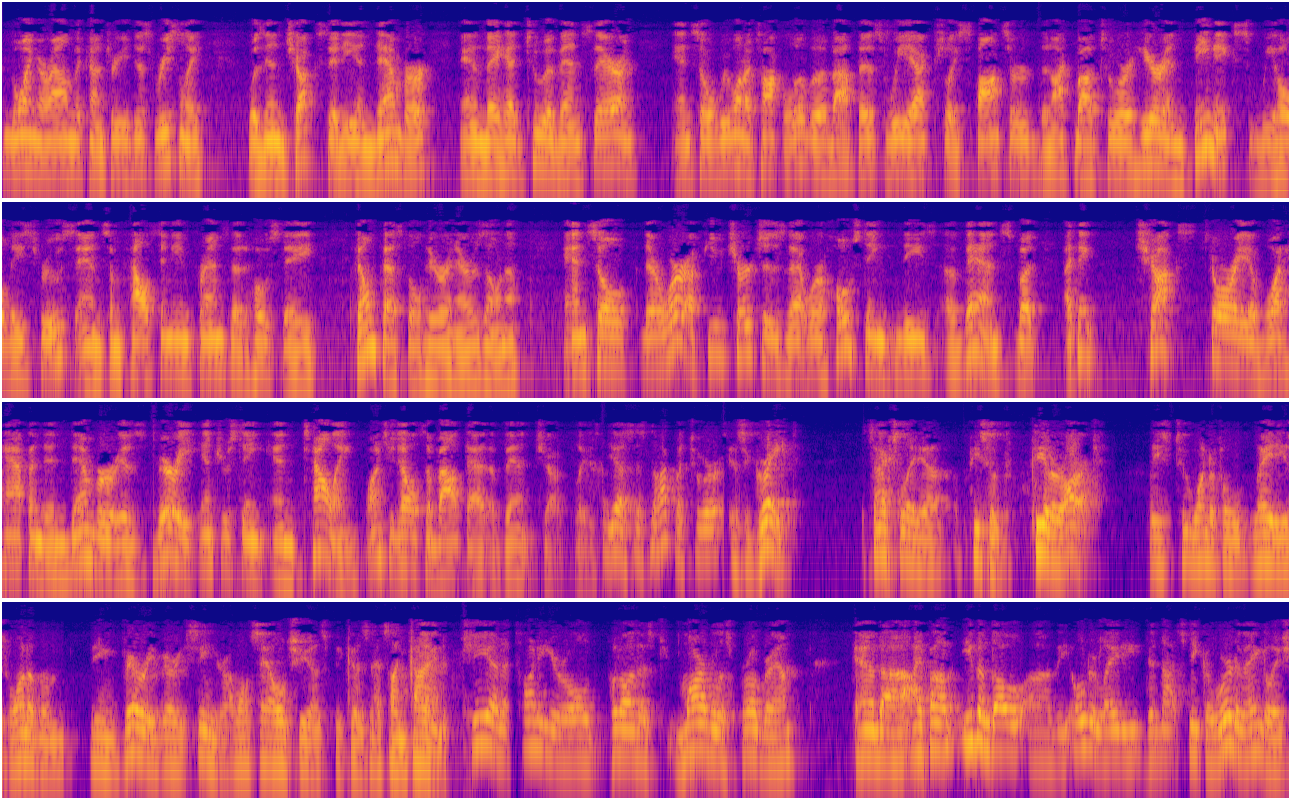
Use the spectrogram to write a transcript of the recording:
going around the country. Just recently was in Chuck City in Denver, and they had two events there. And, we want to talk a little bit about this. We actually sponsored the Nakba tour here in Phoenix. We hold these truths and some Palestinian friends that host a film festival here in Arizona. And so there were a few churches that were hosting these events, but I think Chuck's story of what happened in Denver is very interesting and telling. Why don't you tell us about that event, Chuck, please? Yes, this Nakba tour is great. It's actually a piece of theater art. These two wonderful ladies, one of them being very, very senior. I won't say how old she is because that's unkind. She and a 20 year old put on this marvelous program. And uh, I found, even though uh, the older lady did not speak a word of English,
